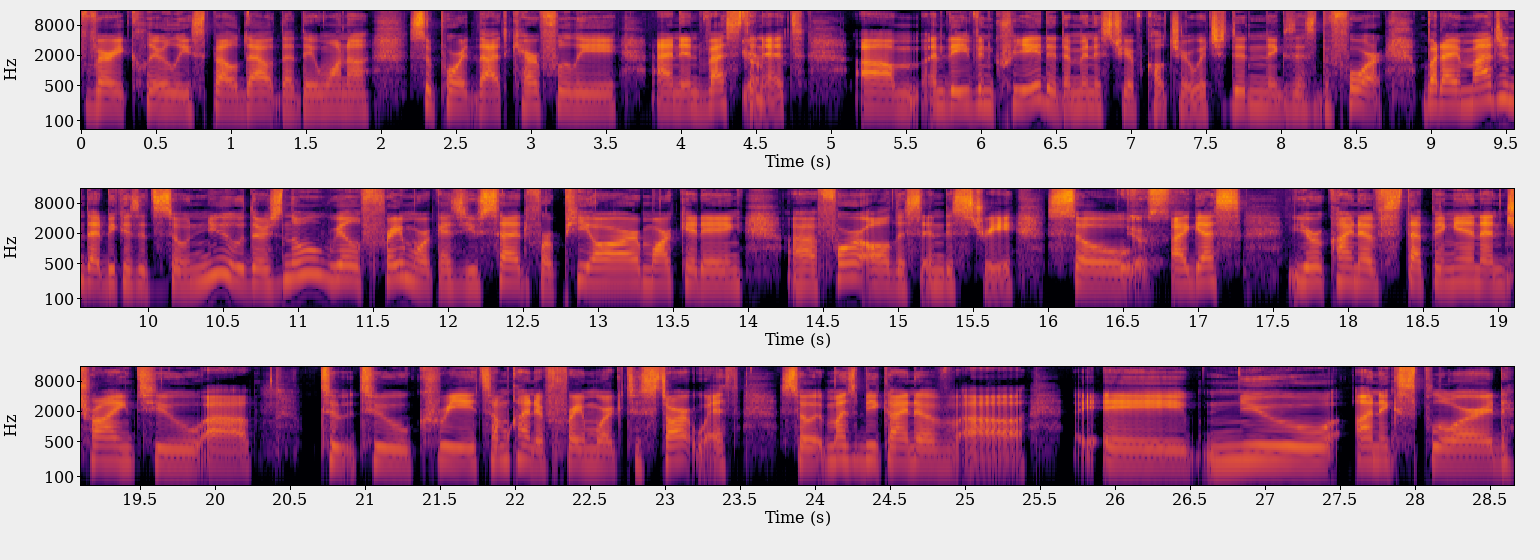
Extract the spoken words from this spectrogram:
very clearly spelled out that they want to support that carefully and invest yeah. in it. Um, and they even created a Ministry of Culture, which didn't exist before. But I imagine that because it's so new, there's no real framework, as you said, for PR, marketing uh, for all this industry. So yes. I guess you're kind of stepping in and trying to. Uh, to, to create some kind of framework to start with. So it must be kind of uh, a new, unexplored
